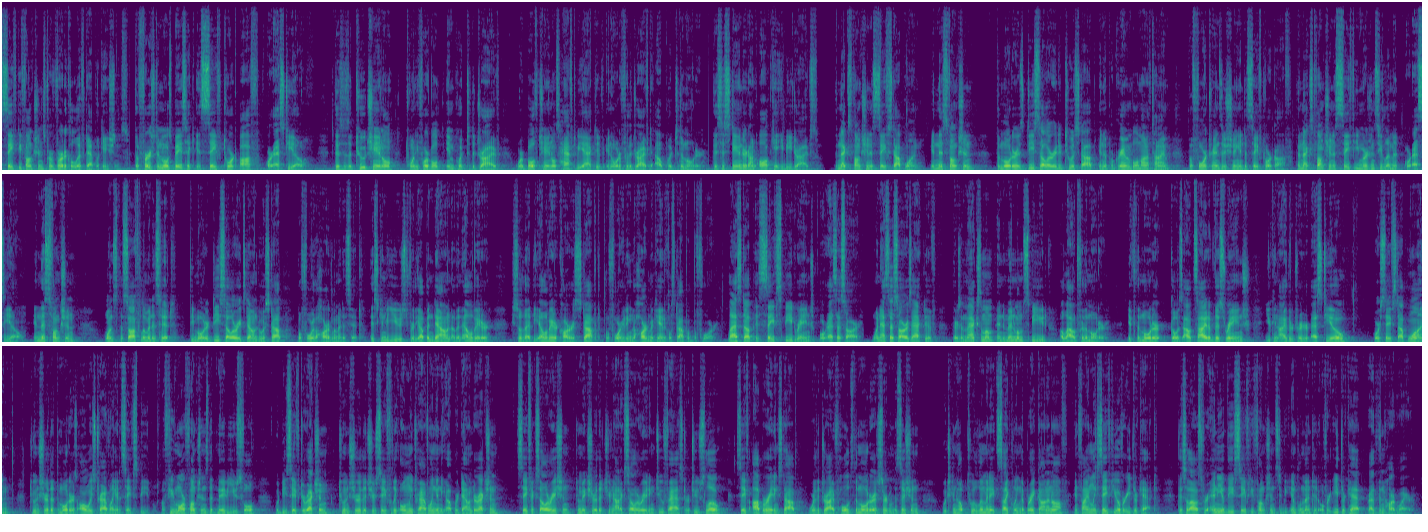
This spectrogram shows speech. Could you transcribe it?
Safety functions for vertical lift applications. The first and most basic is Safe Torque Off or STO. This is a two-channel 24 volt input to the drive where both channels have to be active in order for the drive to output to the motor. This is standard on all KEB drives. The next function is Safe Stop 1. In this function, the motor is decelerated to a stop in a programmable amount of time before transitioning into Safe Torque Off. The next function is Safe Emergency Limit or SEL. In this function, once the soft limit is hit, the motor decelerates down to a stop before the hard limit is hit. This can be used for the up and down of an elevator so that the elevator car is stopped before hitting the hard mechanical stop of the floor. Last up is Safe Speed Range or SSR. When SSR is active, there's a maximum and minimum speed allowed for the motor. If the motor goes outside of this range, you can either trigger STO or Safe Stop 1 to ensure that the motor is always traveling at a safe speed. A few more functions that may be useful would be safe direction to ensure that you're safely only traveling in the up or down direction, safe acceleration to make sure that you're not accelerating too fast or too slow, safe operating stop where the drive holds the motor at a certain position which can help to eliminate cycling the brake on and off, and finally safety over EtherCAT. This allows for any of these safety functions to be implemented over EtherCAT rather than hardwire.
